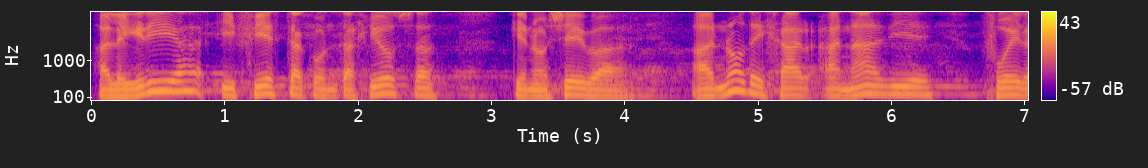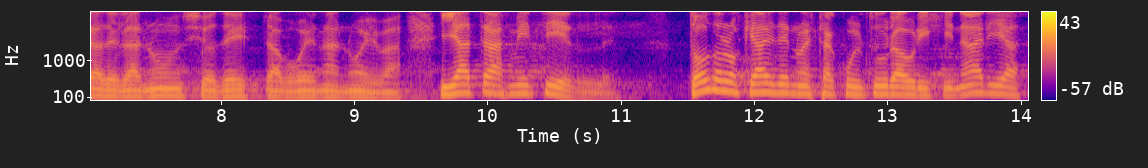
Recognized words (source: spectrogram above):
Alegría y fiesta contagiosa que nos lleva a no dejar a nadie fuera del anuncio de esta buena nueva y a transmitirle todo lo que hay de nuestra cultura originaria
